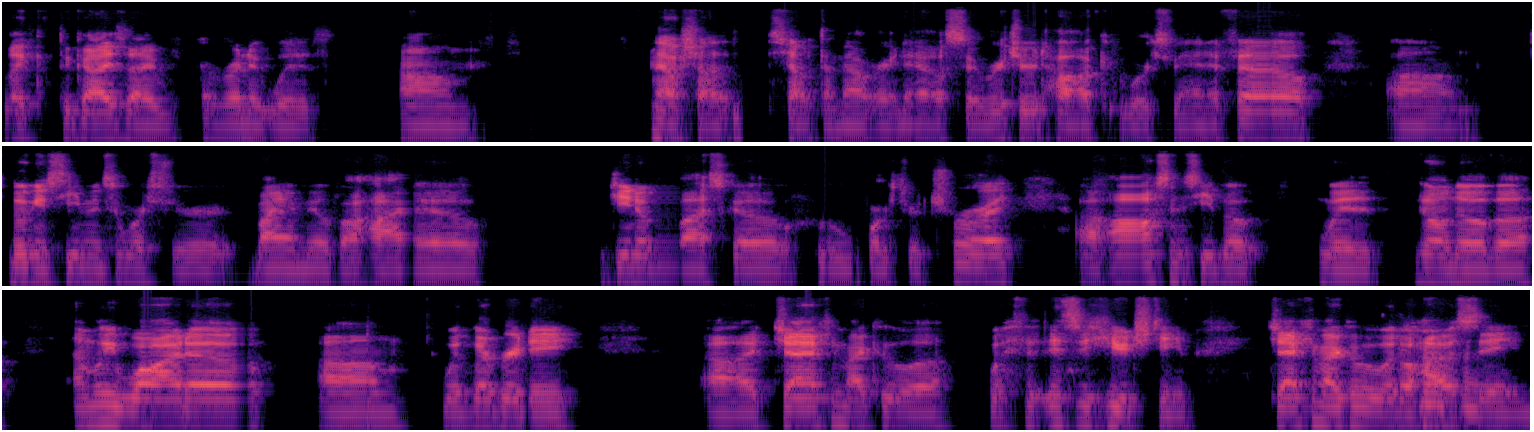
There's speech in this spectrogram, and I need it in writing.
like the guys I, run it with, um, now shout shout them out right now. So Richard Hawk, who works for NFL, um, Logan Stevens, who works for Miami of Ohio, Gino Velasco, who works for Troy, uh, Austin Sebo with Villanova, Emily Wido um, with Liberty, uh, Jackie Mikula with it's a huge team. Jackie Michael with Ohio State,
